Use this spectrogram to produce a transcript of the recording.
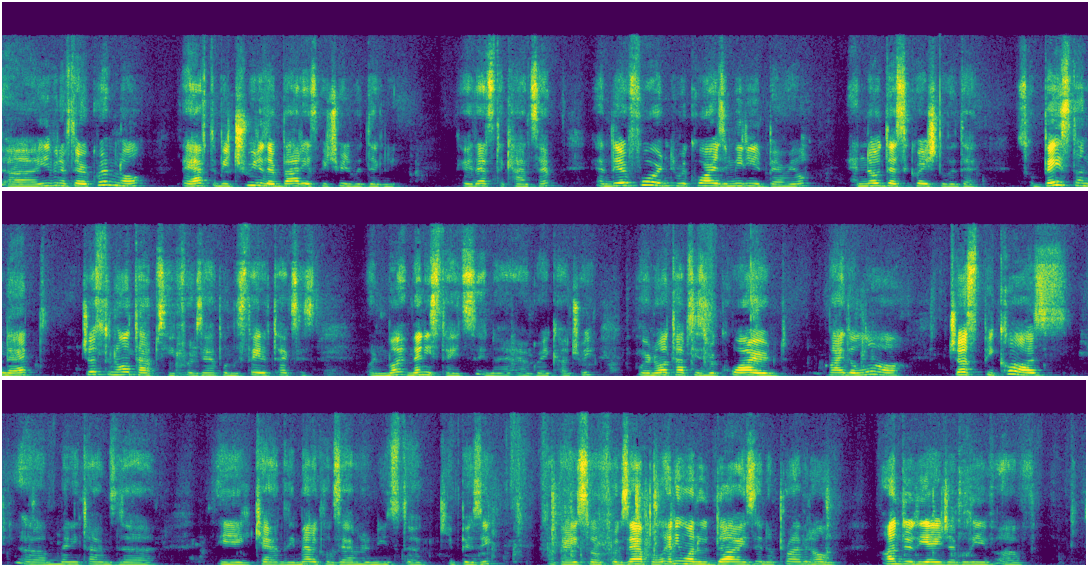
uh, even if they're a criminal, they have to be treated. Their body has to be treated with dignity. Okay, that's the concept, and therefore it requires immediate burial and no desecration of the dead. So based on that, just an autopsy, for example, in the state of Texas, or in many states in our great country, where an autopsy is required by the law, just because um, many times the the can, the medical examiner needs to keep busy. Okay, so for example, anyone who dies in a private home under the age, I believe, of,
